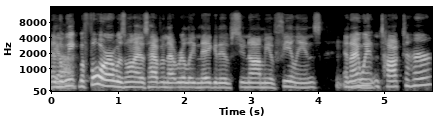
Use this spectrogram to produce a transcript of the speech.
and the week before was when I was having that really negative tsunami of feelings, and I went and talked to her,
